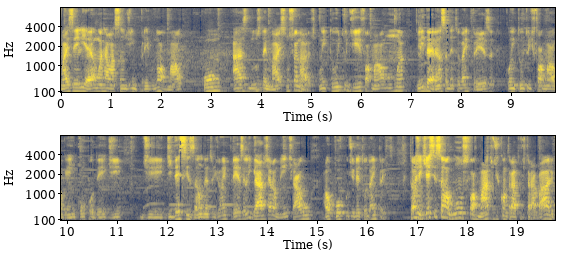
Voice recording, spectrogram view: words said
mas ele é uma relação de emprego normal como as dos demais funcionários, com o intuito de formar uma liderança dentro da empresa, com o intuito de formar alguém com poder de, de, de decisão dentro de uma empresa, ligado geralmente ao, ao corpo diretor da empresa. Então, gente, esses são alguns formatos de contrato de trabalho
